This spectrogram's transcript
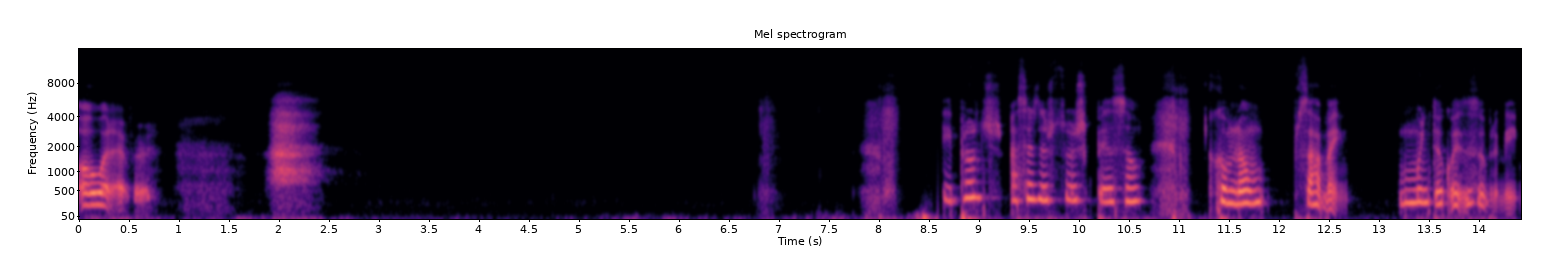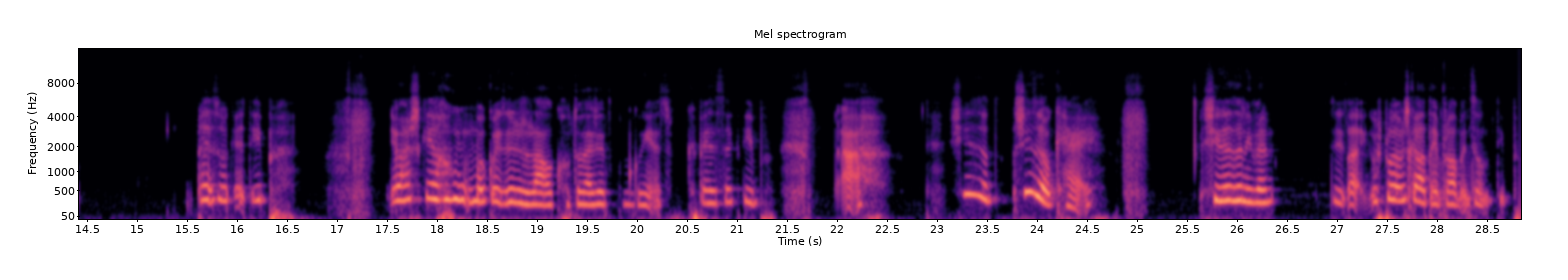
ou whatever. E pronto, há certas pessoas que pensam como não sabem muita coisa sobre mim, pensam que é tipo. Eu acho que é uma coisa geral com toda a gente que me conhece, que pensa que tipo. Ah, she's, she's okay. She doesn't even os problemas que ela tem provavelmente são tipo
